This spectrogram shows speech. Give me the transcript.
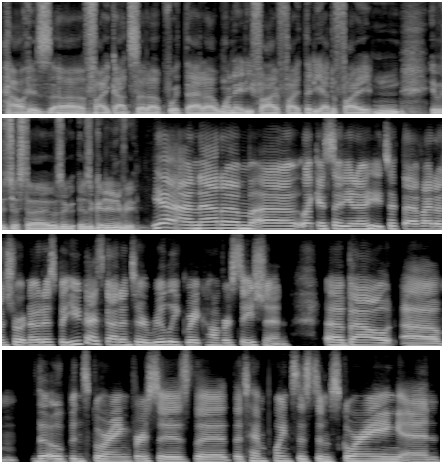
how his uh, fight got set up with that uh, 185 fight that he had to fight, and it was just a, it was a it was a good interview. Yeah, and Adam, uh, like I said, you know, he took that fight on short notice, but you guys got into a really great conversation about um, the open scoring versus the the ten point system scoring, and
